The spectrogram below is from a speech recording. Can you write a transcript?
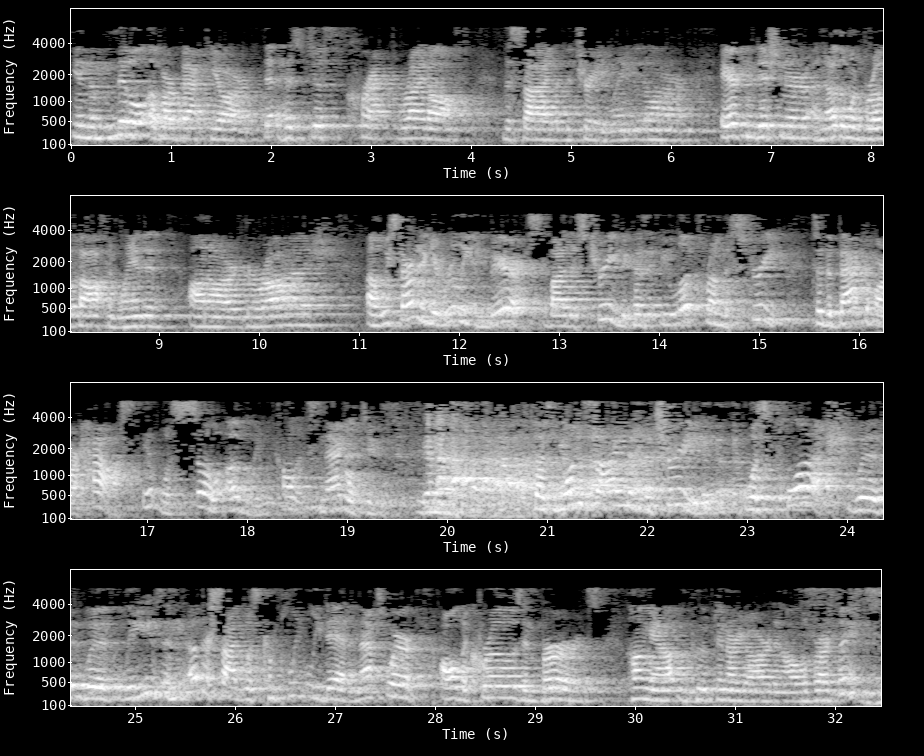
in the middle of our backyard that has just cracked right off the side of the tree, landed on our air conditioner. Another one broke off and landed on our garage. Uh, we started to get really embarrassed by this tree because if you look from the street to the back of our house, it was so ugly. We called it snaggletooth. because one side of the tree was plush with, with leaves and the other side was completely dead. And that's where all the crows and birds hung out and pooped in our yard and all of our things.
